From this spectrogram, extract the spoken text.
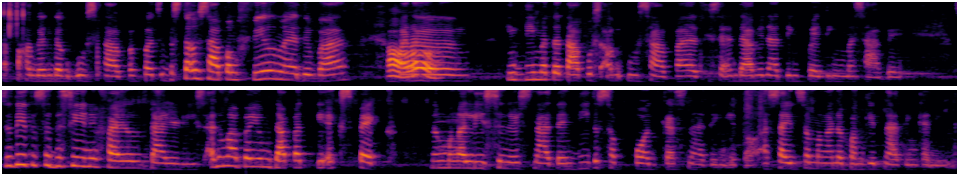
Napakagandang usapan. Basta usapang film eh, di ba? Parang hindi matatapos ang usapan kasi ang dami nating pwedeng masabi. So dito sa The Cinephile Diaries, ano nga ba yung dapat i-expect ng mga listeners natin dito sa podcast natin ito, aside sa mga nabanggit natin kanina?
